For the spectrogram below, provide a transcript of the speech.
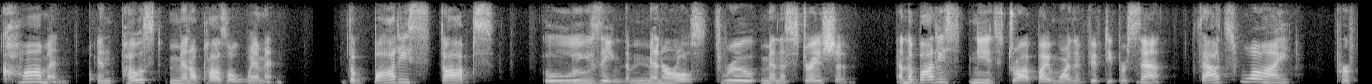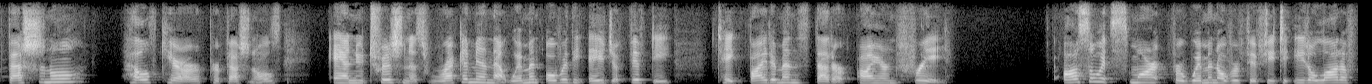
common in postmenopausal women. The body stops losing the minerals through menstruation, and the body's needs drop by more than 50%. That's why professional healthcare professionals and nutritionists recommend that women over the age of 50 Take vitamins that are iron free. Also, it's smart for women over 50 to eat a lot of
